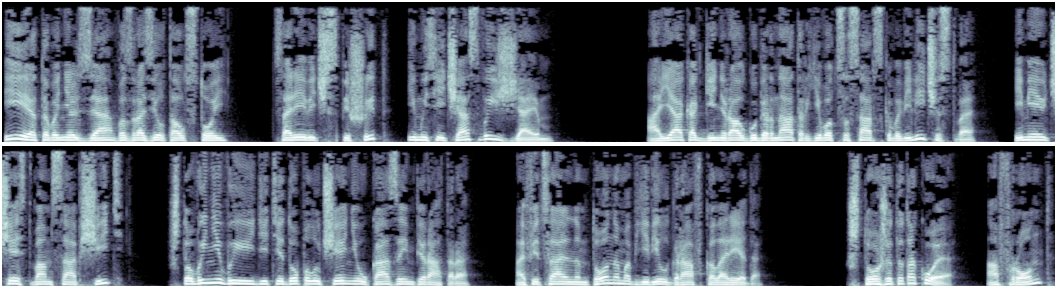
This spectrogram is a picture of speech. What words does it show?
«И этого нельзя», — возразил Толстой. «Царевич спешит, и мы сейчас выезжаем. А я, как генерал-губернатор его цесарского величества, имею честь вам сообщить, что вы не выйдете до получения указа императора», — официальным тоном объявил граф Колоредо. «Что же это такое? Афронт?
